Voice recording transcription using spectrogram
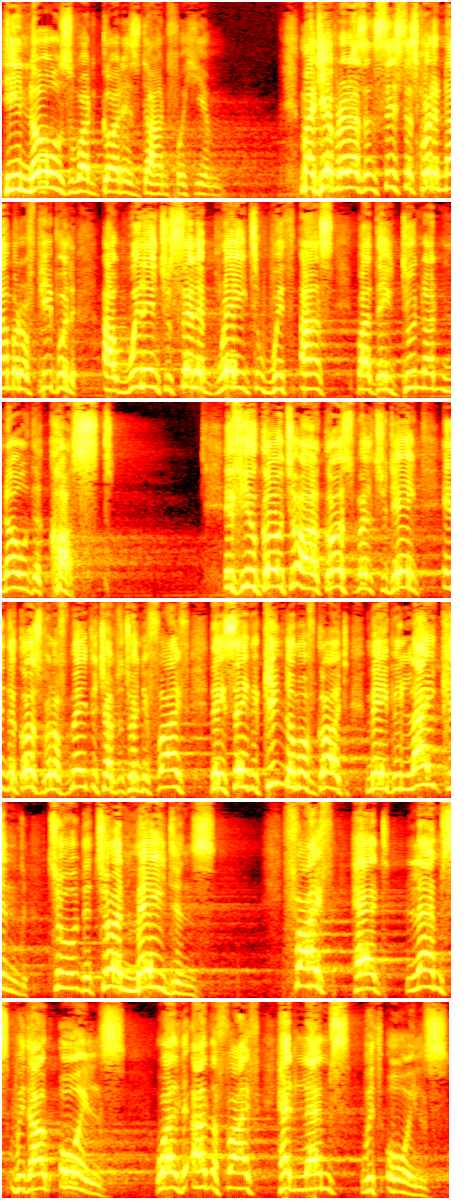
He knows what God has done for him. My dear brothers and sisters, quite a number of people are willing to celebrate with us, but they do not know the cost. If you go to our gospel today, in the Gospel of Matthew, chapter 25, they say the kingdom of God may be likened to the ten maidens. Five had lamps without oils, while the other five had lamps with oils.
